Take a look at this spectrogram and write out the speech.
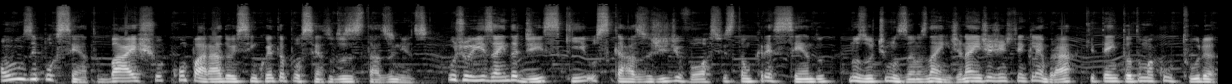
11%, baixo comparado aos 50% dos Estados Unidos. O juiz ainda diz que os casos de divórcio estão crescendo nos últimos anos na Índia. Na Índia a gente tem que lembrar que tem toda uma cultura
